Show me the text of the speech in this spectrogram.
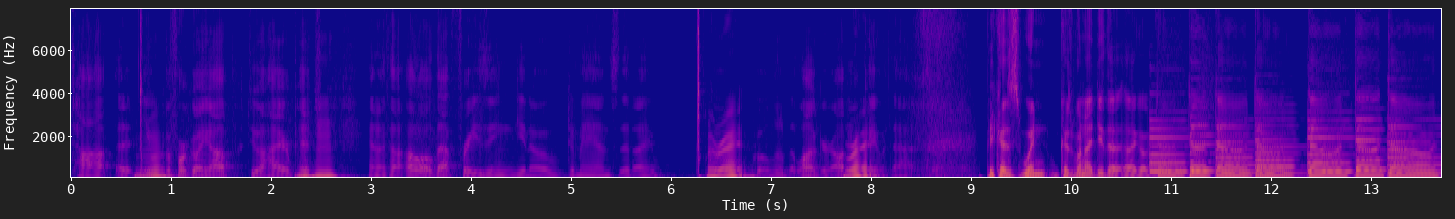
top, uh, Mm. before going up to a higher pitch. Mhm. And I thought, oh, that phrasing, you know, demands that I All right. go a little bit longer. I'll be Right. okay with that. So. Because when because when I do the I go dun dun dun dun dun dun dun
